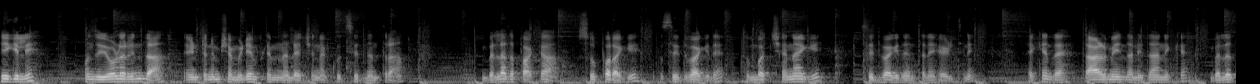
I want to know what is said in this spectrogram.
ಹೀಗಿಲ್ಲಿ ಒಂದು ಏಳರಿಂದ ಎಂಟು ನಿಮಿಷ ಮೀಡಿಯಂ ಫ್ಲೇಮ್ನಲ್ಲೇ ಚೆನ್ನಾಗಿ ಕುದಿಸಿದ ನಂತರ ಬೆಲ್ಲದ ಪಾಕ ಸೂಪರಾಗಿ ಸಿದ್ಧವಾಗಿದೆ. ತುಂಬ ಚೆನ್ನಾಗಿ ಸಿದ್ಧವಾಗಿದೆ ಅಂತಲೇ ಹೇಳ್ತೀನಿ. ಯಾಕೆಂದರೆ ತಾಳ್ಮೆಯಿಂದ ನಿಧಾನಕ್ಕೆ ಬೆಲ್ಲದ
